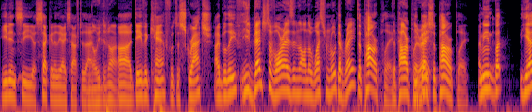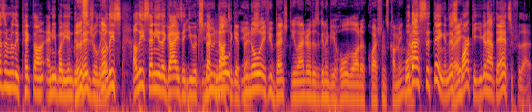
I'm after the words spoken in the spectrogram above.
he didn't see a second of the ice after that. no, he did not. Uh, David Kampf was a scratch, I believe. he benched Tavares in the, on the Western Road, The, trip, right? the power play. The power play, He right? benched the power play. I mean, but he hasn't really picked on anybody this- individually. at least, at least any of the guys that you expect you know, not to get benched. You know, if you bench Nylander, there's going to be a whole lot of questions coming. well, af- that's the thing. In this Right? market, you're gonna have to answer for that.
